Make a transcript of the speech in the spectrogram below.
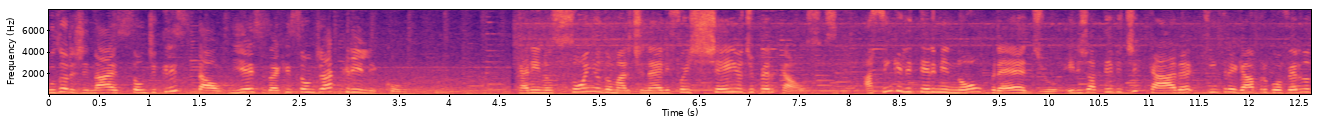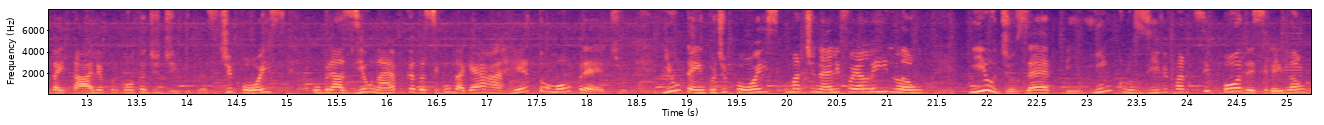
Os originais são de cristal e esses aqui são de acrílico. Karina, o sonho do Martinelli foi cheio de percalços. Assim que ele terminou o prédio, ele já teve de cara que entregar para o governo da Itália por conta de dívidas. Depois, o Brasil, na época da Segunda Guerra, retomou o prédio. E um tempo depois, o Martinelli foi a leilão. E o Giuseppe, inclusive, participou desse leilão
